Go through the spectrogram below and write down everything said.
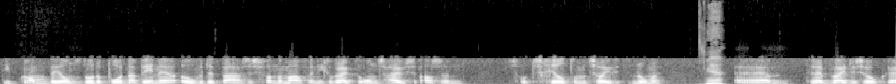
Die kwam bij ons door de poort naar binnen over de basis van de MAF. En die gebruikte ons huis als een soort schild, om het zo even te noemen. Ja. Ehm, toen hebben wij dus ook uh,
